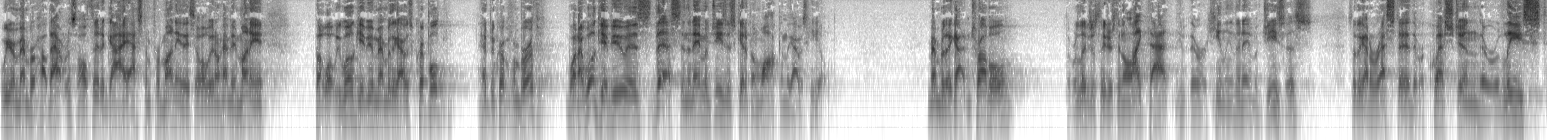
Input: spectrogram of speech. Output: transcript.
We remember how that resulted. A guy asked them for money. They said, Well, we don't have any money, but what we will give you, remember the guy was crippled, had been crippled from birth? What I will give you is this. In the name of Jesus, get up and walk. And the guy was healed. Remember, they got in trouble. The religious leaders didn't like that. They were healing in the name of Jesus. So they got arrested, they were questioned, they were released.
